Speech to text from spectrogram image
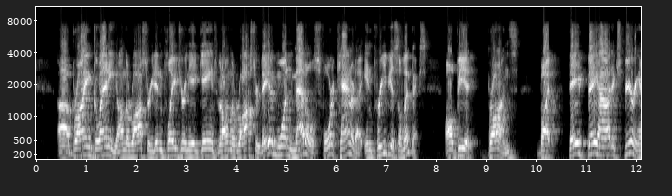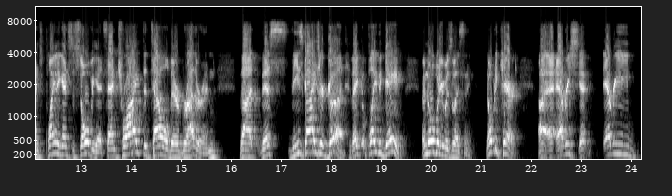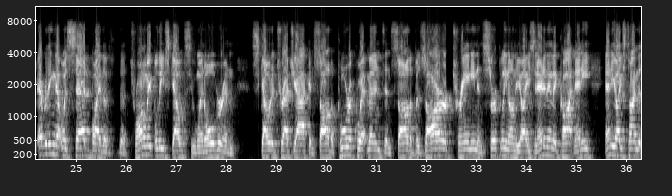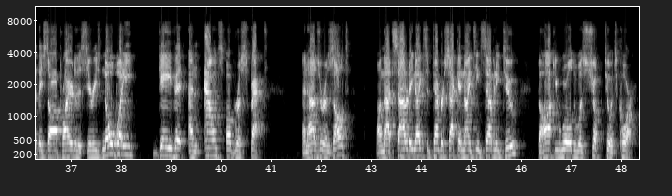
uh, Brian Glennie on the roster. He didn't play during the eight games, but on the roster, they had won medals for Canada in previous Olympics, albeit bronze. But they they had experience playing against the Soviets and tried to tell their brethren that this these guys are good. They can play the game, and nobody was listening. Nobody cared. Uh, every every everything that was said by the the Toronto Maple Leaf scouts who went over and scouted Tretiak and saw the poor equipment and saw the bizarre training and circling on the ice and anything they caught in any any ice time that they saw prior to the series, nobody gave it an ounce of respect. And as a result, on that Saturday night, September 2nd, 1972, the hockey world was shook to its core.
